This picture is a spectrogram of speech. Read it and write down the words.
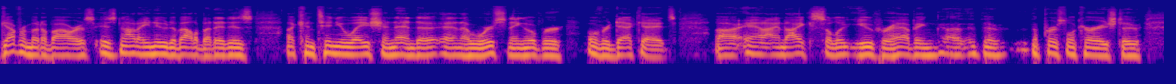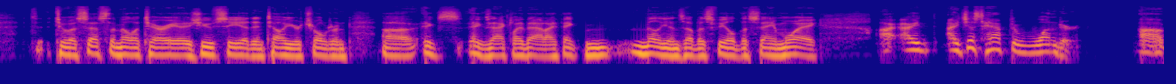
government of ours is not a new development. It is a continuation and a, and a worsening over, over decades. Uh, and, and I salute you for having uh, the, the personal courage to to assess the military as you see it and tell your children uh, ex- exactly that. I think m- millions of us feel the same way. I I, I just have to wonder uh,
